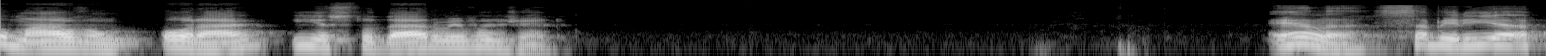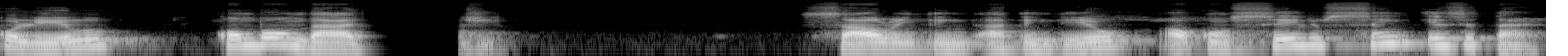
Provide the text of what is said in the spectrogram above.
costumavam orar e estudar o Evangelho. Ela saberia acolhê-lo com bondade. Saulo atendeu ao conselho sem hesitar.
